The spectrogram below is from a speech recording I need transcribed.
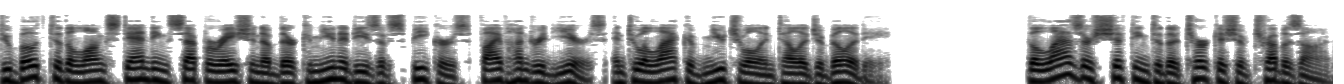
due both to the long-standing separation of their communities of speakers 500 years and to a lack of mutual intelligibility. The Laz are shifting to the Turkish of Trebizond.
